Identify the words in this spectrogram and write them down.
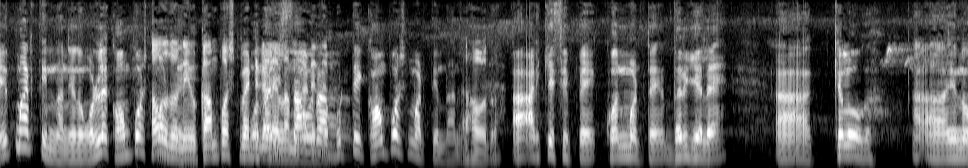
ಇದು ಮಾಡ್ತೀನಿ ನಾನು ಏನು ಒಳ್ಳೆ ಕಾಂಪೋಸ್ಟ್ ಹೌದು ನೀವು ಕಾಂಪೋಸ್ಟ್ ಬೆಡ್ಗಳೆಲ್ಲ ಮಾಡಿದ್ರೆ ಬುಟ್ಟಿ ಕಾಂಪೋಸ್ಟ್ ಮಾಡ್ತೀನಿ ನಾನು. ಹೌದು. ಅಡಿಕೆ ಸಿಪ್ಪೆ ಕೊನ್ಮಟ್ಟೆ ದರ್ಗೆಲೆ ಆ, ಕೆಲವು ಏನು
